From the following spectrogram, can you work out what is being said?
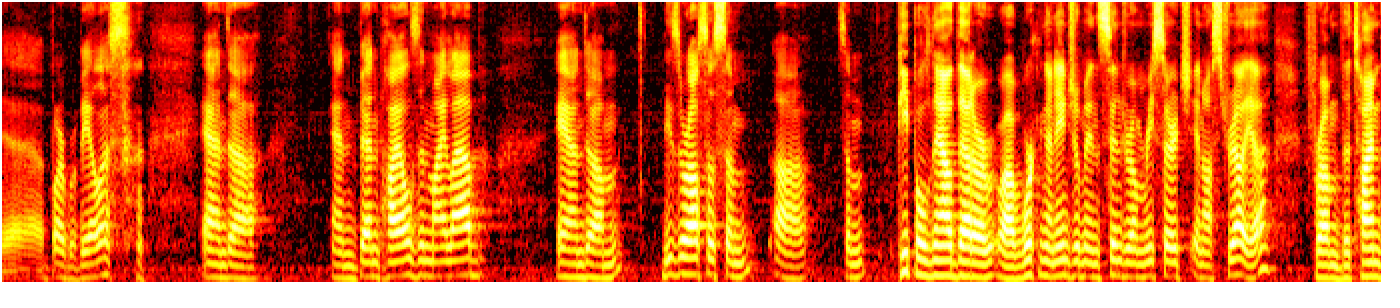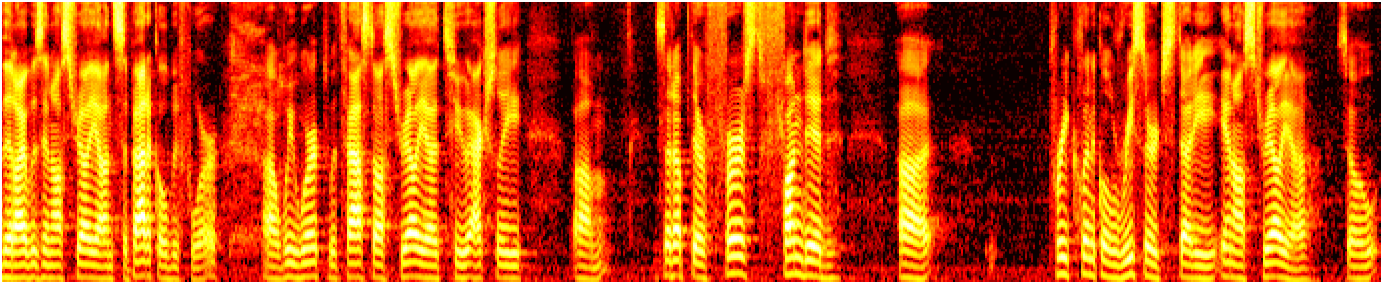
uh, Barbara Baylis, and, uh, and Ben Piles in my lab. And um, these are also some, uh, some people now that are uh, working on Angelman syndrome research in Australia from the time that I was in Australia on sabbatical before. Uh, we worked with FAST Australia to actually um, set up their first funded preclinical research study in Australia. So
